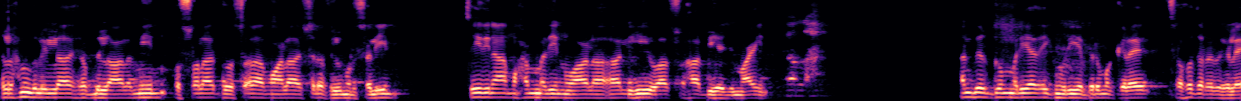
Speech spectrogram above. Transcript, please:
الحمد لله رب العالمين والصلاة والسلام على أشرف المرسلين செய்தினா முஹம்மதின் வாலா அலிஹி வா சுஹாபி அஜ்மாயின். அன்பிற்கும் மரியாதைக்கும் உரிய பெருமக்களே சகோதரர்களே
